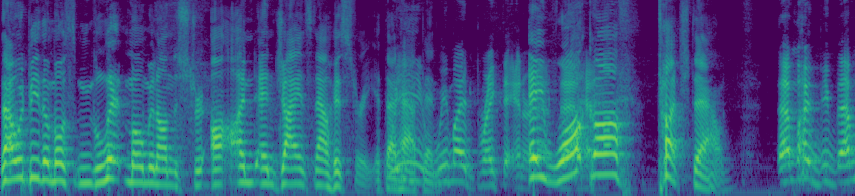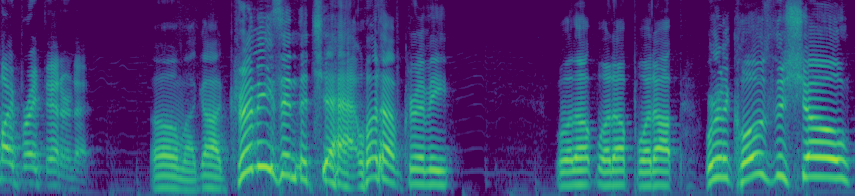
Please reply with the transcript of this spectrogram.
That would be the most lit moment on the street uh, on, and Giants now history if that we, happened. we might break the internet. A walk off touchdown. That might be that might break the internet. Oh my God. Crimmy's in the chat. What up, Crimmy? What up, what up, what up? We're going to close the show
